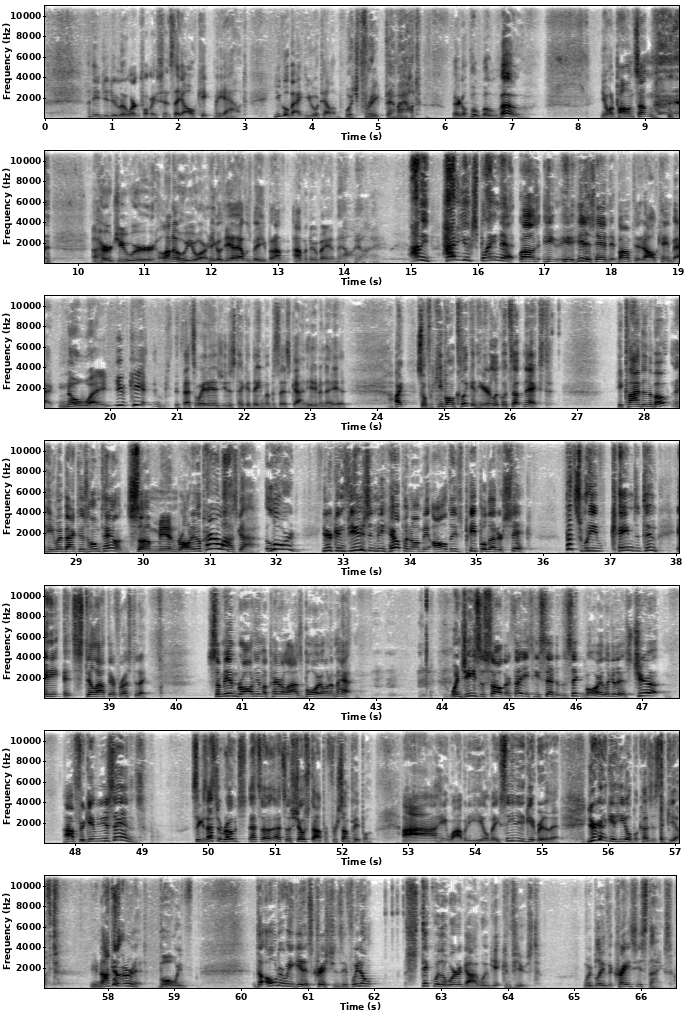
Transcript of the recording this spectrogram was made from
I need you to do a little work for me since they all kicked me out. You go back, you go tell them, which freaked them out. They're going, Whoa, whoa, whoa. You want to pawn something? I heard you were, well, I know who you are. And he goes, Yeah, that was me, but I'm, I'm a new man now. I mean, how do you explain that? Well, he, he hit his head and it bumped and it all came back. No way. You can't. If that's the way it is, you just take a demon possessed guy and hit him in the head. All right, so if we keep on clicking here, look what's up next. He climbed in the boat and he went back to his hometown. Some men brought him a paralyzed guy. Lord, you're confusing me, helping on me, all these people that are sick. That's what he came to do. And he, it's still out there for us today. Some men brought him a paralyzed boy on a mat. When Jesus saw their faith, he said to the sick boy, Look at this, cheer up. I've forgiven your sins. See, because that's a road, that's a that's a showstopper for some people. Ah, hey, why would he heal me? See, you need to get rid of that. You're going to get healed because it's a gift. You're not going to earn it. Boy, we've the older we get as Christians, if we don't stick with the Word of God, we get confused. We believe the craziest things.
